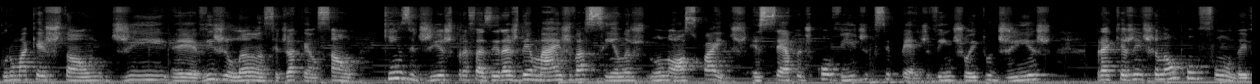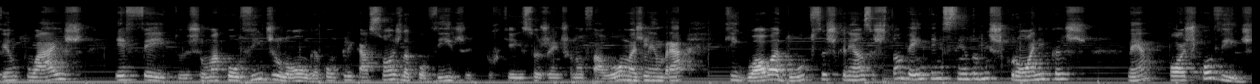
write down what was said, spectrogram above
por uma questão de é, vigilância, de atenção, 15 dias para fazer as demais vacinas no nosso país, exceto a de Covid, que se pede 28 dias, para que a gente não confunda eventuais efeitos, uma Covid longa, complicações da Covid, porque isso a gente não falou, mas lembrar que, igual adultos, as crianças também têm síndromes crônicas né, pós-Covid,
